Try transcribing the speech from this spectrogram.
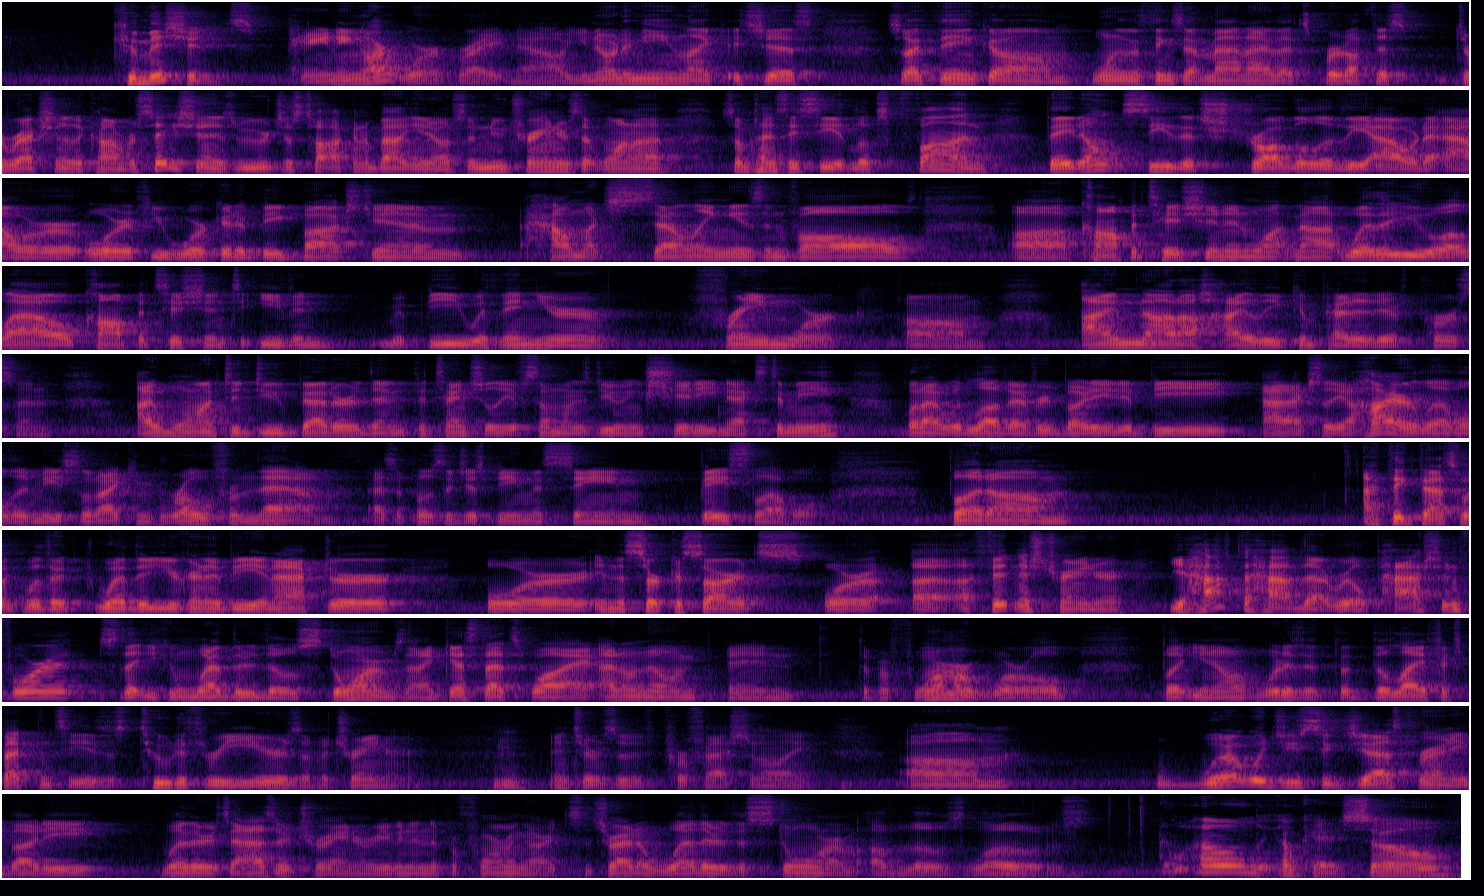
commissions painting artwork right now. You know what I mean? Like it's just so I think um, one of the things that Matt and I that spurred off this direction of the conversation is we were just talking about you know some new trainers that want to sometimes they see it looks fun they don't see the struggle of the hour to hour or if you work at a big box gym how much selling is involved uh, competition and whatnot whether you allow competition to even be within your framework um, I'm not a highly competitive person. I want to do better than potentially if someone's doing shitty next to me, but I would love everybody to be at actually a higher level than me so that I can grow from them as opposed to just being the same base level. But um, I think that's what with a, whether you're going to be an actor or in the circus arts or a, a fitness trainer, you have to have that real passion for it so that you can weather those storms. And I guess that's why I don't know in, in the performer world, but you know what is it? The, the life expectancy is two to three years of a trainer in terms of professionally. Um, what would you suggest for anybody, whether it's as a trainer or even in the performing arts, to try to weather the storm of those lows? Well, okay, so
